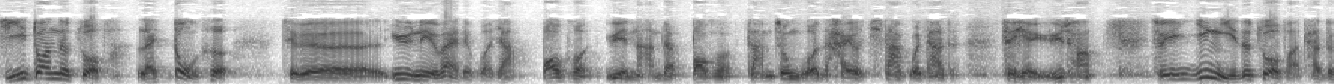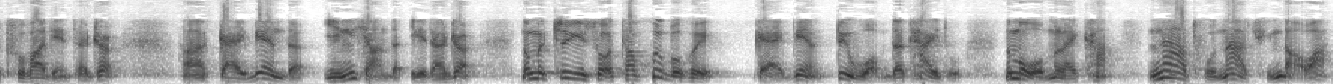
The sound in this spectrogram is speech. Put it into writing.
极端的做法来恫吓这个域内外的国家，包括越南的，包括咱们中国的，还有其他国家的这些渔船。所以印尼的做法，它的出发点在这儿，啊，改变的影响的也在这儿。那么至于说它会不会改变对我们的态度，那么我们来看纳土纳群岛啊，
